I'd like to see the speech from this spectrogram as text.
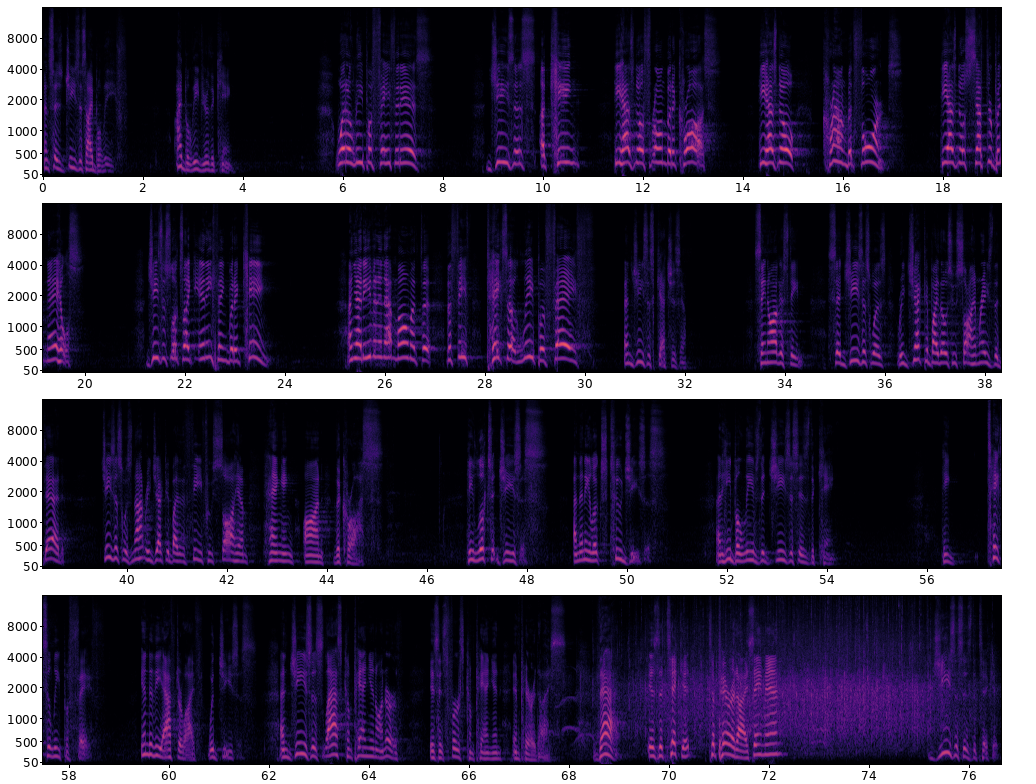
and says, Jesus, I believe. I believe you're the king. What a leap of faith it is. Jesus, a king, he has no throne but a cross. He has no crown but thorns. He has no scepter but nails. Jesus looks like anything but a king. And yet, even in that moment, the, the thief takes a leap of faith and Jesus catches him. St. Augustine said Jesus was rejected by those who saw him raise the dead. Jesus was not rejected by the thief who saw him hanging on the cross. He looks at Jesus and then he looks to Jesus and he believes that Jesus is the king. He takes a leap of faith into the afterlife with Jesus. And Jesus' last companion on earth is his first companion in paradise. That is the ticket to paradise. Amen. Jesus is the ticket.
